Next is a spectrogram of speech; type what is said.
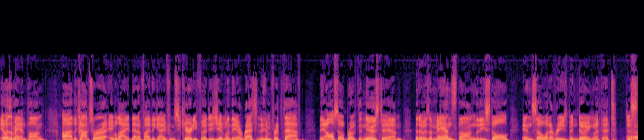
It was a man thong. Uh, the cops were able to identify the guy from security footage, and when they arrested him for theft, they also broke the news to him that it was a man's thong that he stole, and so whatever he's been doing with it, just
